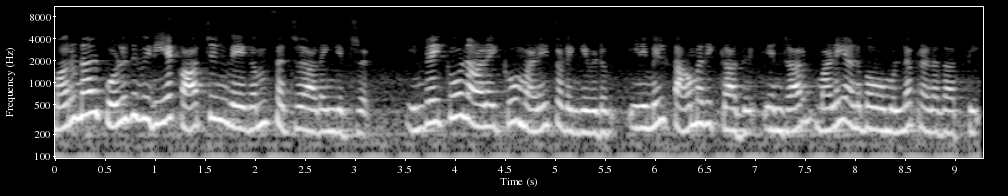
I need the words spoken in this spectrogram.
மறுநாள் பொழுது விடிய காற்றின் வேகம் சற்று அடங்கிற்று. இன்றைக்கோ நாளைக்கோ மழை தொடங்கிவிடும். இனிமேல் தாமதிக்காது என்றார் மழை அனுபவமுள்ள பிரணதார்த்தி.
